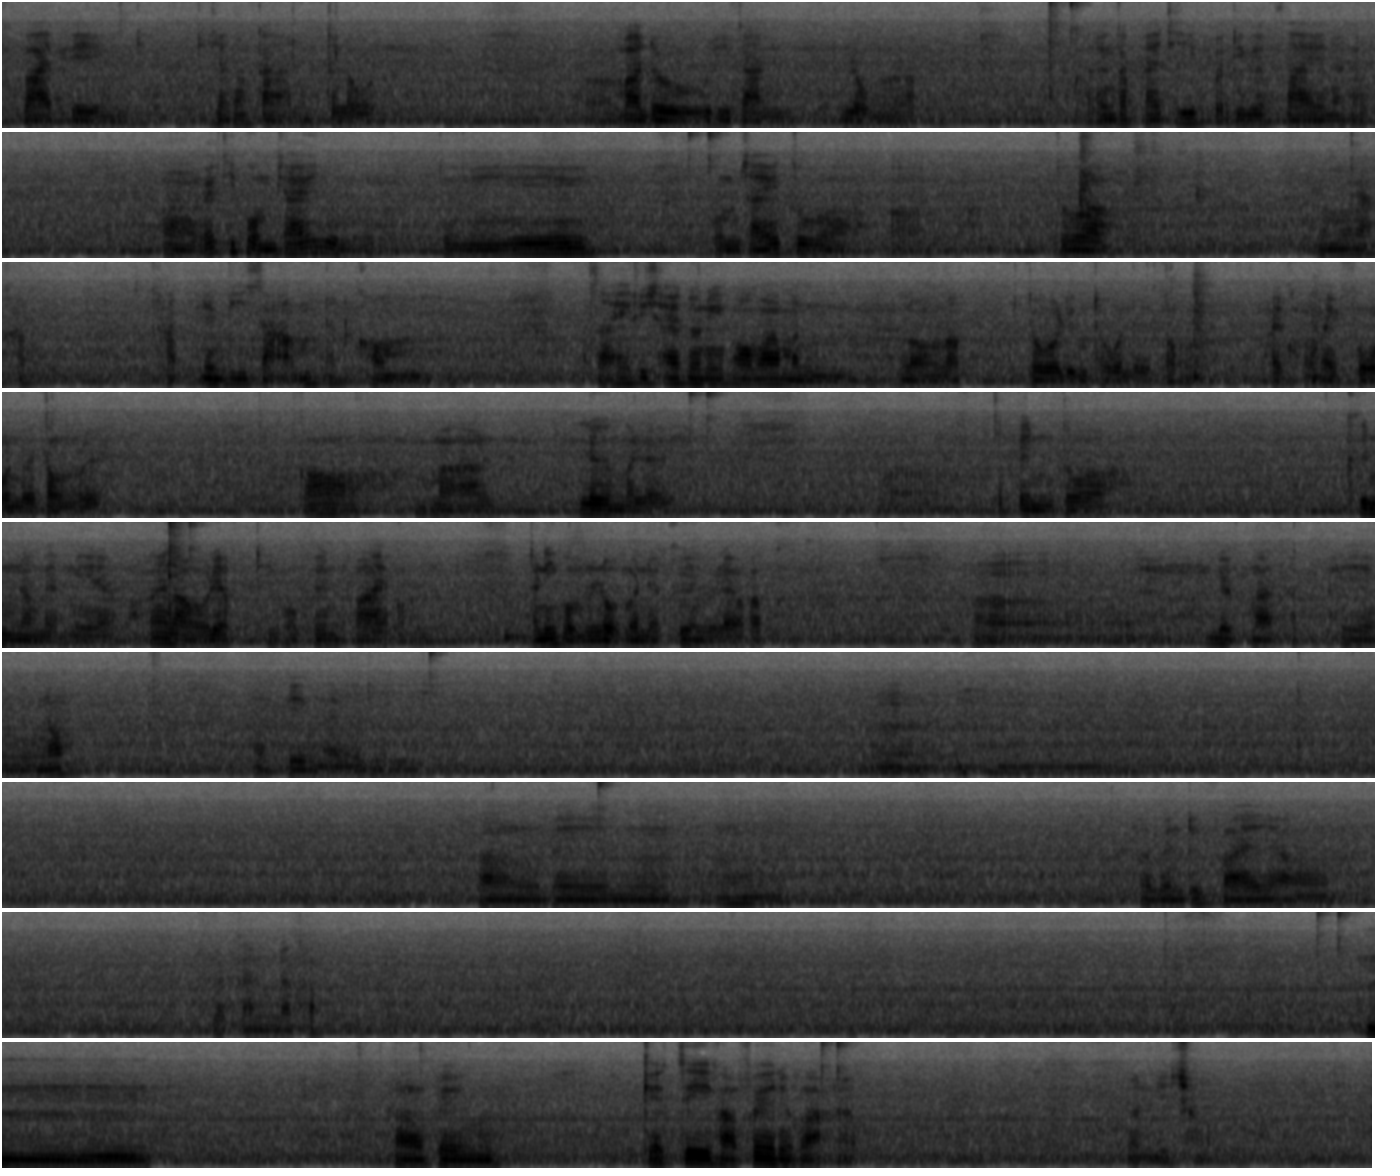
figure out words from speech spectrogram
ไฟล์เพลงที่เราต้องการจะโหลด มาดูวิธีการลงนะครับขอเดินกลับไปที่เปิดที่เว็บไซต์นะครับเว็บที่ผมใช้อยู่ตัวนี้ผมใช้ตัวเอ่อตัวนี้นะครับ ครับ mp3.com สาเหตุที่ใช้ตัวนี้เพราะว่ามันรองรับตัวริงโทนโดยตรงไปของ iPhone โดยตรงเลย ก็มาเริ่มกันเลย จะเป็นตัวขึ้นนำแบบนี้นะให้เราเลือกที่ Open File ก่อน อันนี้ผมโหลดมาในเครื่องอยู่แล้วครับเอ่อเลือกมาสักเพลงหนึ่งเนาะ เอาเพลงไหนดีอืมเอาเพลงอืมเอาเป็นที่ไฟเอาแล้วกันนะครับอืมเอาเพลง กตตี้คาเฟ่ดีกว่าครับวันนี้ชอบ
